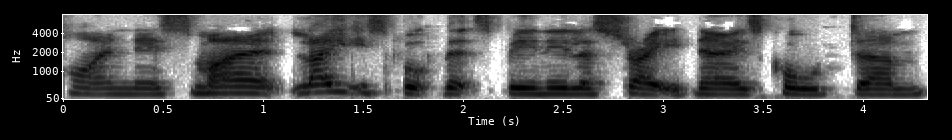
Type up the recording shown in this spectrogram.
kindness. My latest book that's being illustrated now is called um,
